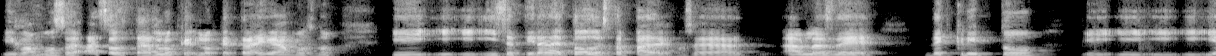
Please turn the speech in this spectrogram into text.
y vamos a, soltar lo que, lo que traigamos, ¿no? y, se tira de todo, está padre. O sea, hablas de, de cripto y,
